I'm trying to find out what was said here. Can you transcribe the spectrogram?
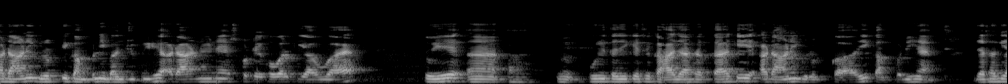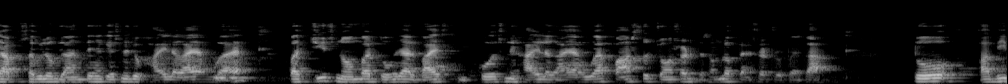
अडानी ग्रुप की कंपनी बन चुकी है। अडानी ने इसको टेक ओवर किया हुआ है। तो ये पूरी तरीके से कहा जा सकता है कि अडानी ग्रुप का ही कंपनी है। जैसा कि आप सभी लोग जानते हैं कि इसने जो हाई लगाया हुआ है 25 नवंबर 2022 को इसने हाई लगाया हुआ है पाँच रुपए का। तो अभी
